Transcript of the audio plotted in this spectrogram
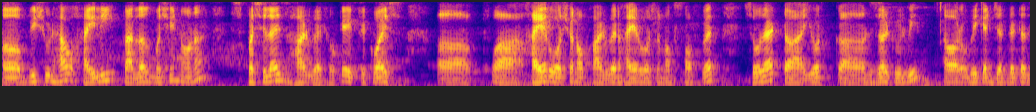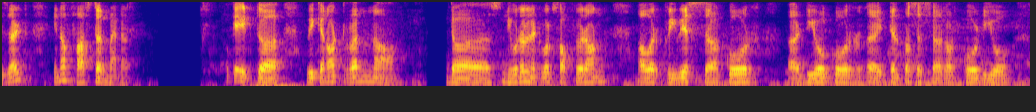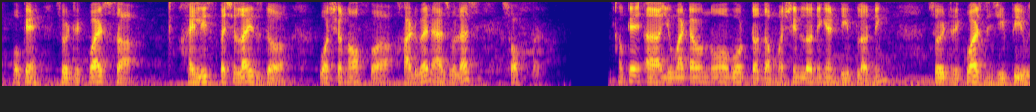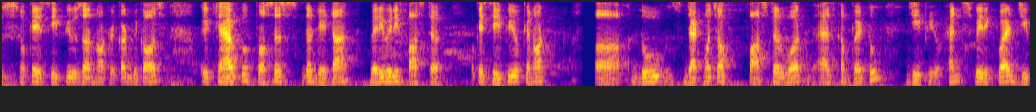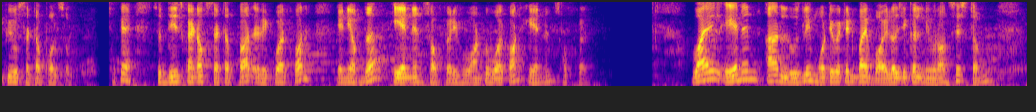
uh, we should have highly parallel machine on a specialized hardware okay? It requires uh, uh, higher version of hardware higher version of software so that uh, your uh, result will be or we can generate a result in a faster manner. Okay it uh, we cannot run uh, the neural network software on our previous core uh, Duo core Intel processor or core Duo okay? So it requires highly specialized version of uh, hardware as well as software. Okay uh, you might have know about uh, the machine learning and deep learning. So it requires gpus okay cpus are not required because it have to process the data very very faster. Okay cpu cannot uh, do that much of faster work as compared to gpu hence we require gpu setup also. Okay so these kind of setup are required for any of the ann software if you want to work on ann software while ANN are loosely motivated by biological neuron system,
